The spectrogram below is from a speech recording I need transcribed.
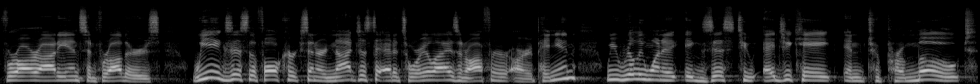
for our audience and for others. We exist at the Falkirk Center not just to editorialize and offer our opinion. We really want to exist to educate and to promote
